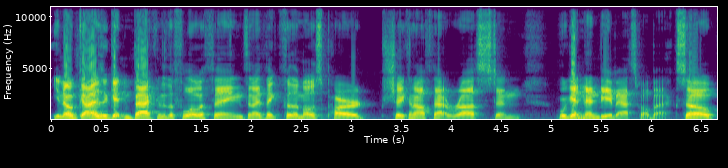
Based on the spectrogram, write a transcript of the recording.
you know, guys are getting back into the flow of things, and I think for the most part, shaking off that rust and we're getting NBA basketball back. So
